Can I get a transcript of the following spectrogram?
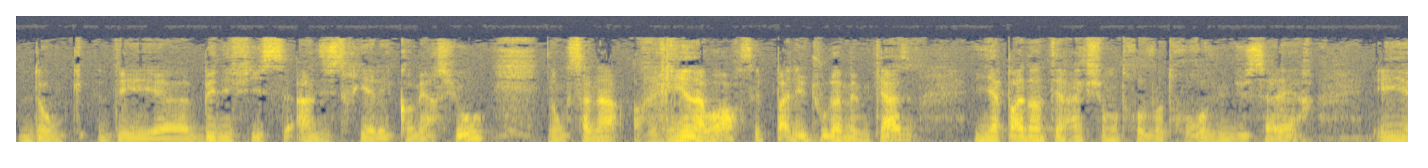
donc des bénéfices industriels et commerciaux. Donc ça n'a rien à voir, c'est pas du tout la même case. Il n'y a pas d'interaction entre votre revenu du salaire et,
